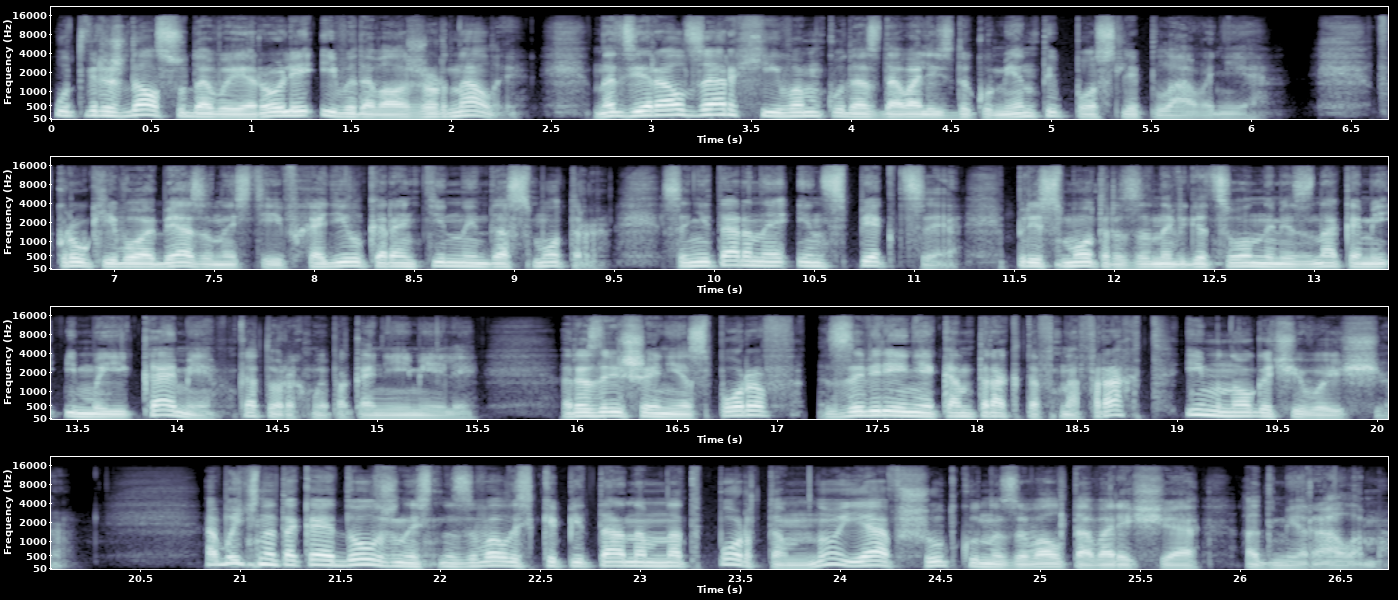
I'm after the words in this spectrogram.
утверждал судовые роли и выдавал журналы, надзирал за архивом, куда сдавались документы после плавания. В круг его обязанностей входил карантинный досмотр, санитарная инспекция, присмотр за навигационными знаками и маяками, которых мы пока не имели, разрешение споров, заверение контрактов на фрахт и много чего еще. Обычно такая должность называлась капитаном над портом, но я в шутку называл товарища адмиралом.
